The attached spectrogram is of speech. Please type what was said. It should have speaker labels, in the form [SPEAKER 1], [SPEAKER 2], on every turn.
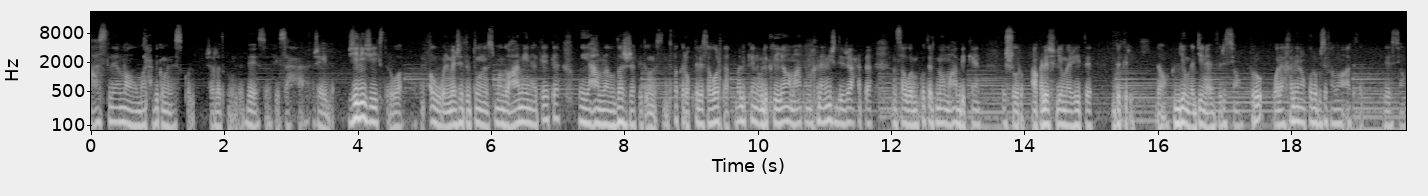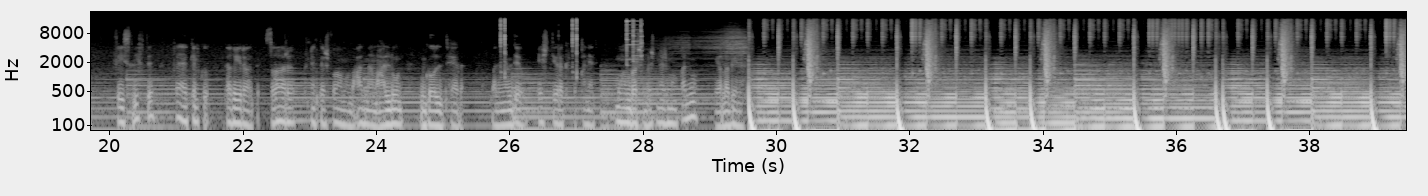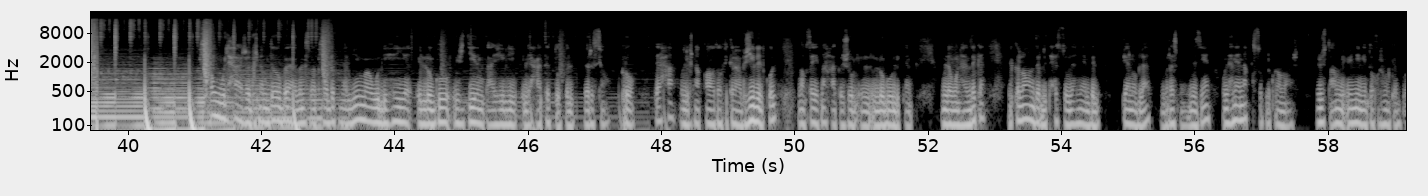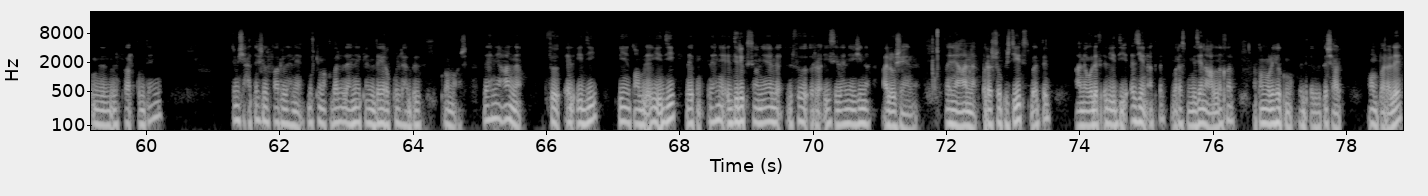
[SPEAKER 1] عالسلامة ومرحبا بكم الناس الكل. شرتكم لاباس في صحة جيدة. جيلي جي إكس 3 من أول ما جات لتونس منذ عامين هكاكا وهي عاملة ضجة في تونس. نتفكر وقت اللي صورتها قبل كانوا ال clients معناتها ما خلانيش déjà حتى نصور من كثرة ما معبي كان الشروق هاك علاش اليوم جيت بكري؟ donc اليوم دينا version Pro ولا خلينا نقولوا بصفة ما أكثر version facelift فيها quelques تغييرات صغار باش نكتشفوها من بعدنا مع اللون ال gold هذا. قبل نبداو اشتراك في القناة؟ مهم برشا باش نجمو نقدمو يلا بينا. أول حاجة باش نبداو بها بالنسبة لكرهبتنا اليوم واللي هي اللوجو الجديد نتاع جيلي اللي حطيته في ال version Pro تاعها واللي باش نلقاو في كراهب جيلي الكل. donc ça y est تنحى ال logo اللي كان ملون هذاك. ال calandre اللي تحسوا لهنا بال piano black بالرسمي مزيان ولهنا نقصوا في ال chromage. juste عملوا une ligne تخرج من ال phare قدامي. تمشي حتى لل phare لهنا مش كيما قبل لهنا كان دايرة كلها بال chromage. لهنا عندنا في LED clignotant بال LED لكن لهنا ال directionnel ال feu الرئيسي لهنا يجينا halogène لهنا عندنا pare-chocs جديد تبدل. عندنا ولات LED ازين أكثر برسم مزيان على الأخر. نعطيو لكم تشعل. en parallèle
